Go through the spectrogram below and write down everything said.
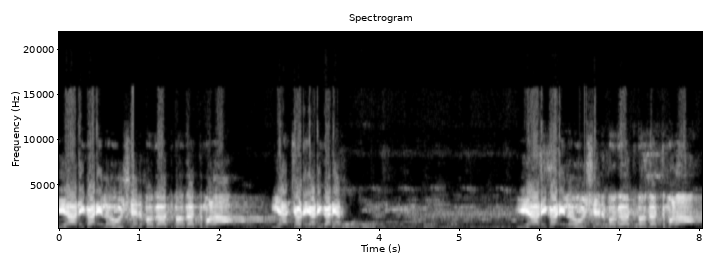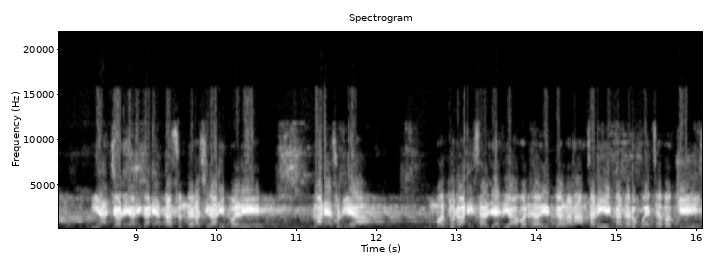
या ठिकाणी लहुशेर भगत भगत मळा. यांच्याकडे या ठिकाणी या ठिकाणी लहुशेर भगत भगत मळा यांच्याकडे या ठिकाणी आता सुंदर अशी गाडी पडली. गाड्या सुटल्या. मथुर आणि सर्जाजी याबद्दल इतरांसाठी एक हजार रुपयाचं बक्षीस.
